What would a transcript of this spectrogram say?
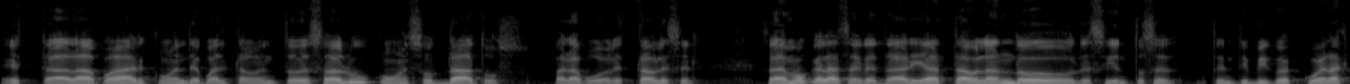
está a la par con el Departamento de Salud, con esos datos, para poder establecer. Sabemos que la secretaria está hablando de 170 y pico escuelas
